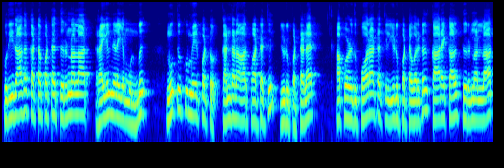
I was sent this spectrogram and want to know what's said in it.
புதிதாக கட்டப்பட்ட திருநள்ளார் ரயில் நிலையம் முன்பு நூற்றுக்கும் மேற்பட்டோர் கண்டன ஆர்ப்பாட்டத்தில் ஈடுபட்டனர். அப்பொழுது போராட்டத்தில் ஈடுபட்டவர்கள் காரைக்கால் திருநள்ளார்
